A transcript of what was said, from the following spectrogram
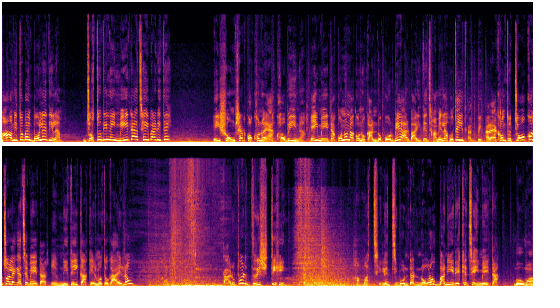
মা, আমি তোমায় বলে দিলাম, যতদিন এই মেয়েটা আছে এই বাড়িতে, এই সংসার কখনো এক হবেই না। এই মেয়েটা কোনো না কোনো কাণ্ড করবে আর বাড়িতে ঝামেলা হতেই থাকবে। আর এখন তো চোখও চলে গেছে মেয়েটার। এমনিতেই কাকের মতো গায়ের রং, তার উপর দৃষ্টিহীন। আমার ছেলের জীবনটা নরক বানিয়ে রেখেছে এই মেয়েটা। বৌমা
